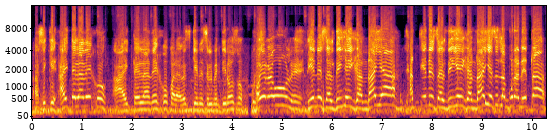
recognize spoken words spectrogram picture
Así que ahí te la dejo, ahí te la dejo para ver quién es el mentiroso. Oye Raúl, eh, ¿tienes al DJ Gandaya? ¿Ya tienes al DJ Gandaya? Esa es la pura neta.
